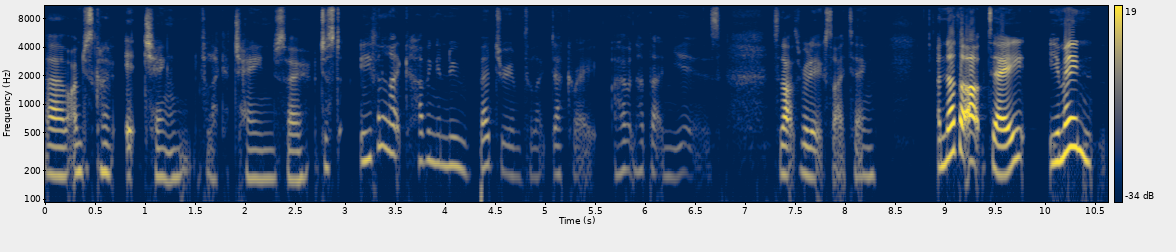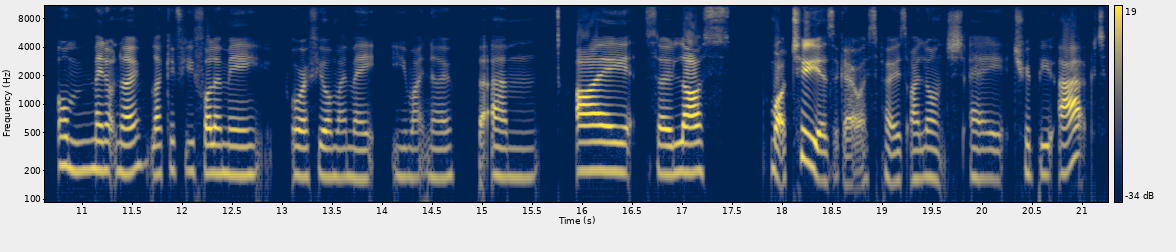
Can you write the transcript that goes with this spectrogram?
Um, I'm just kind of itching for like a change. So just even like having a new bedroom to like decorate. I haven't had that in years, so that's really exciting. Another update you may or may not know, like if you follow me or if you're my mate, you might know. But um, I so last well two years ago, I suppose, I launched a tribute act,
